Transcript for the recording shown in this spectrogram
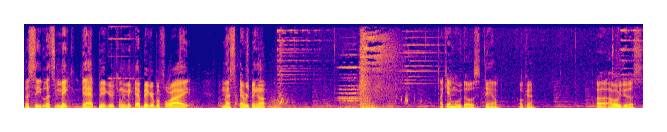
Let's see. Let's make that bigger. Can we make that bigger before I mess everything up? I can't move those. Damn. Okay. Uh, how about we do this?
